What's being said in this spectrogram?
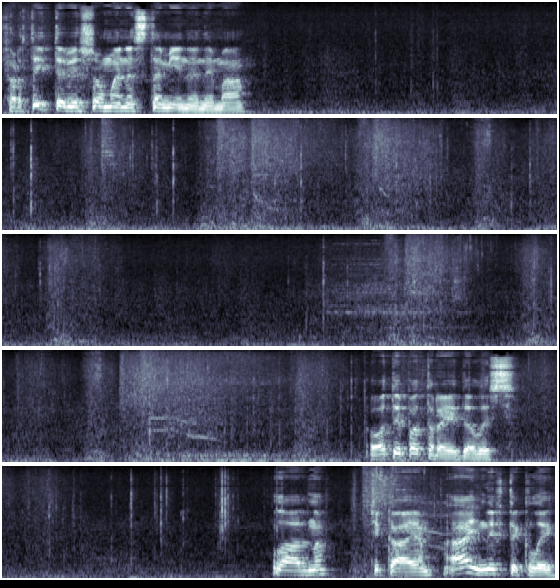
Фартить тобі, що в мене стаміни нема. От і потрейдились. Ладно, тікаємо. Ай, не втекли.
